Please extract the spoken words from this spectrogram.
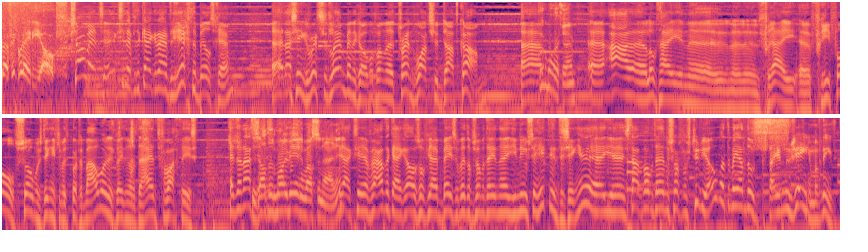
Traffic Radio. Zo mensen, ik zit even te kijken naar het rechter beeldscherm. Uh, daar zie ik Richard Lamb binnenkomen van uh, trendwatcher.com. Uh, Goedemorgen. A loopt hij in een, een, vrij frivol zomers dingetje met korte mouwen. Ik weet niet wat hij het verwachten is. En daarnaast het is altijd mooi weer in Wassenaar, hè? Ja, ik zie even aan te kijken alsof jij bezig bent om zometeen uh, je nieuwste hit in te zingen. je staat momenteel in een soort van studio. Wat ben je aan het doen? Sta je in een museum of niet?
